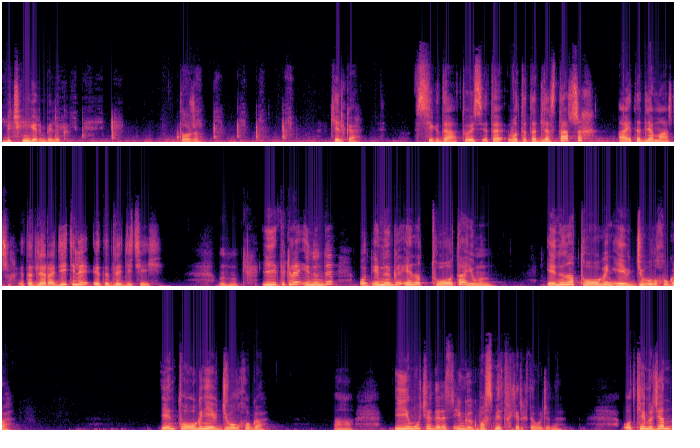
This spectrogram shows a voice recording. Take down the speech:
бичкин геренбелик. Тоже. Келька. Всегда. То есть это вот это для старших, а это для младших. Это для родителей, это для детей. И текле инунде вот инуге ена тота юмун. Энуна тоогын эвджи болхуга. Ен тоогын эвджи болхуга. Ага. И ему дерес ингек басметх керек болжана. Вот Кемерджан,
